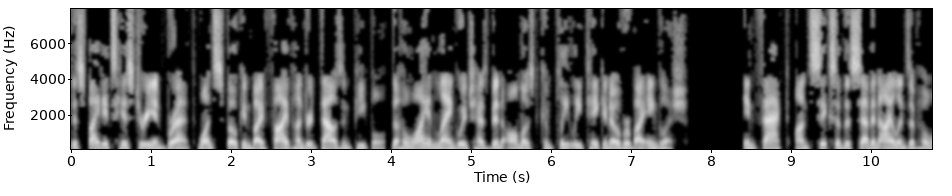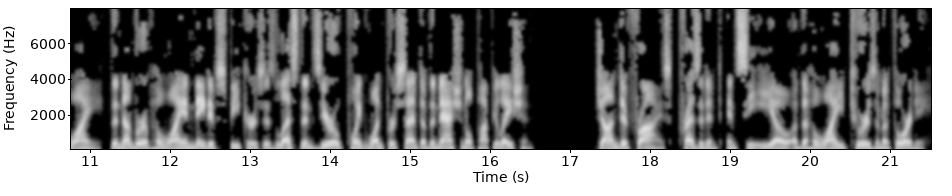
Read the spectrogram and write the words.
Despite its history and breadth, once spoken by 500,000 people, the Hawaiian language has been almost completely taken over by English. In fact, on six of the seven islands of Hawaii, the number of Hawaiian native speakers is less than 0.1% of the national population. John DeFries, President, and CEO of the Hawaii Tourism Authority.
